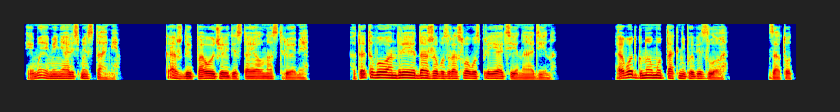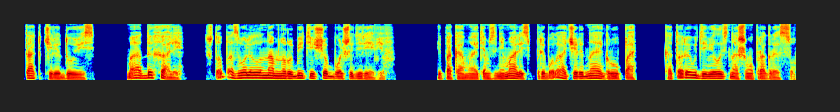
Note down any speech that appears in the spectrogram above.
и мы менялись местами. Каждый по очереди стоял на стрёме. От этого у Андрея даже возросло восприятие на один. А вот гному так не повезло. Зато так, чередуясь, мы отдыхали, что позволило нам нарубить еще больше деревьев. И пока мы этим занимались, прибыла очередная группа, которая удивилась нашему прогрессу.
